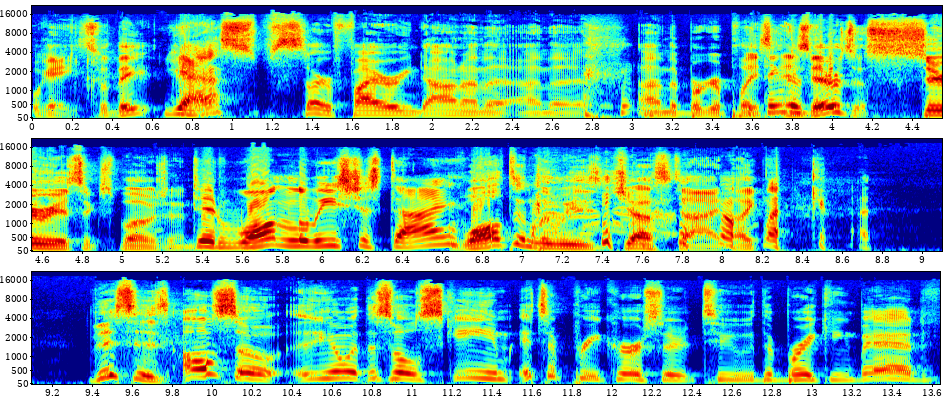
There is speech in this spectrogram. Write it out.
okay, so they Yeah. asps start firing down on the on the on the burger place, and was- there's a serious explosion. Did Walton Luis just die? Walton Louise just died. Oh Like this is also you know what this whole scheme. It's a precursor to the Breaking Bad,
